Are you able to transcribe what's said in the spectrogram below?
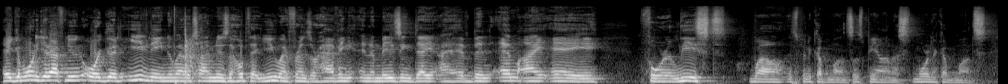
Hey, good morning, good afternoon, or good evening, no matter what time it is. I hope that you, my friends, are having an amazing day. I have been MIA for at least, well, it's been a couple months, let's be honest, more than a couple months.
